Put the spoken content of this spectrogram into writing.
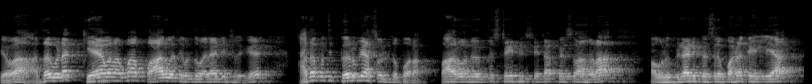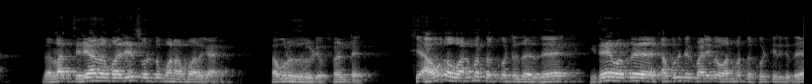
ஓகேவா? அதை விட கேவலமாக பார்வதி வந்து விளையாடிட்டு இருக்கு. அதை பற்றி பெருமையாக சொல்லிட்டு போகிறான் பார்வதி வந்து ஸ்டேட் ஸ்டேட்டாக பேசுவாங்களாம் அவங்களுக்கு பின்னாடி பேசுகிற பழக்கம் இல்லையா? இதெல்லாம் தெரியாத மாதிரியே சொல்லிட்டு போனான் பாருங்க. கமருதருடைய ஃப்ரெண்டு சரி அவ்வளோ வன்மத்தை கொட்டுது இதே வந்து கமருதர் மேலேயுமே வன்மத்தை கொட்டியிருக்குது.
